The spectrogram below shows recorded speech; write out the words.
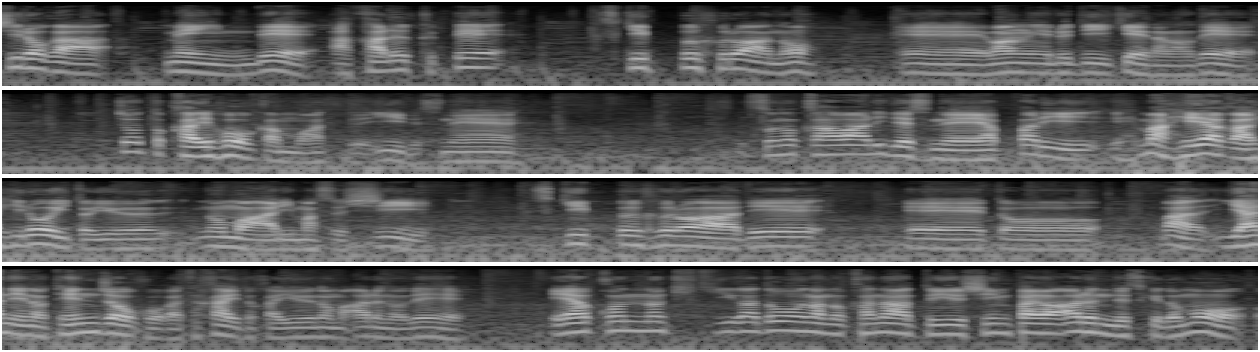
白がメインで明るくてスキップフロアの、えー、1LDK なのでちょっと開放感もあっていいですね。その代わりですねやっぱり、まあ、部屋が広いというのもありますしスキップフロアで、えーとまあ、屋根の天井高が高いとかいうのもあるのでエアコンの効きがどうなのかなという心配はあるんですけども、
